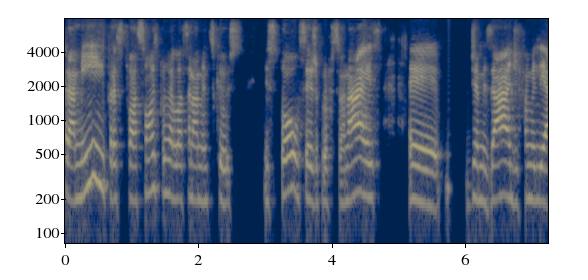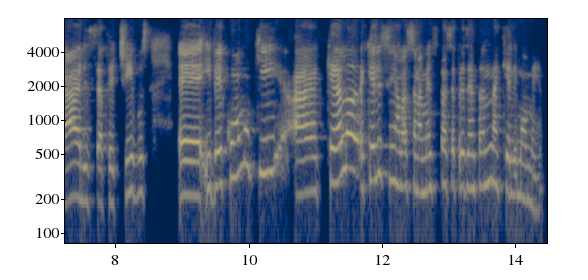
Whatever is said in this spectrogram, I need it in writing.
para mim, para as situações, para os relacionamentos que eu estou, seja profissionais, é, de amizade, familiares, afetivos, é, e ver como que aquela, aquele relacionamento está se apresentando naquele momento.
